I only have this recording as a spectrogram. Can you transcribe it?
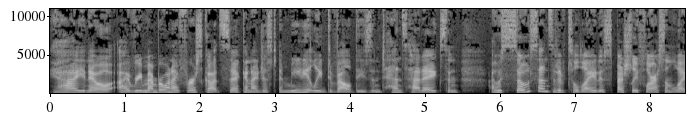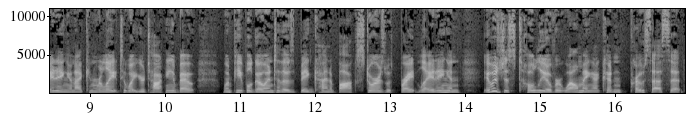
Yeah, you know, I remember when I first got sick and I just immediately developed these intense headaches and I was so sensitive to light, especially fluorescent lighting, and I can relate to what you're talking about when people go into those big kind of box stores with bright lighting, and it was just totally overwhelming. I couldn't process it.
